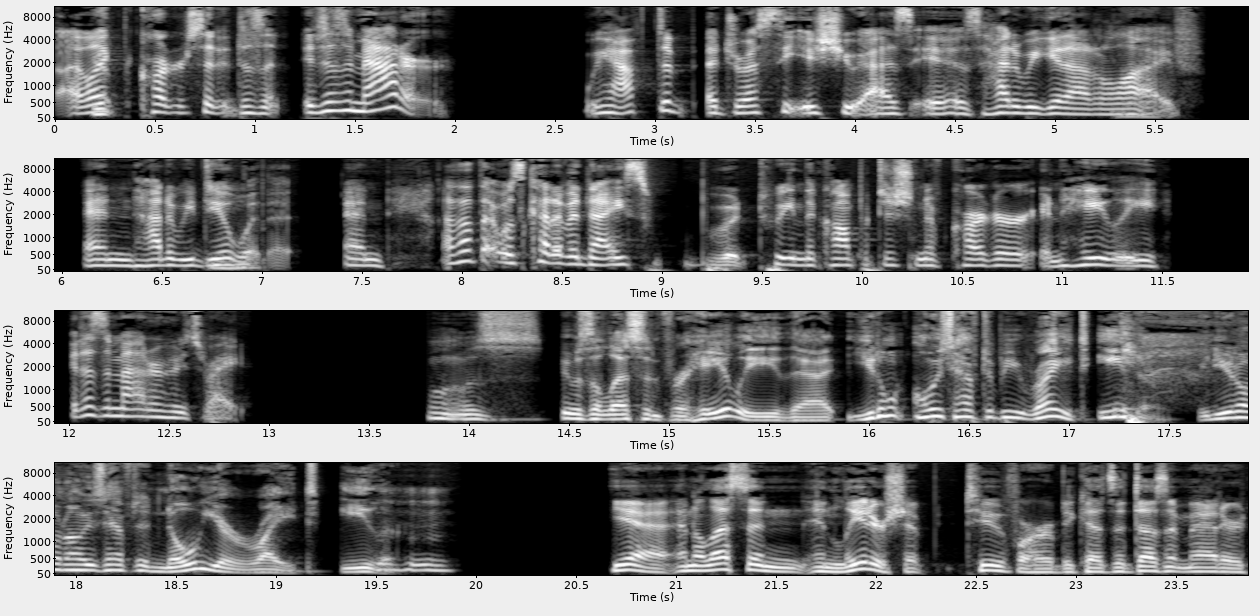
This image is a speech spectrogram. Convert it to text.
I like Carter said it doesn't it doesn't matter. We have to address the issue as is. How do we get out alive? And how do we deal Mhm. with it? And I thought that was kind of a nice between the competition of Carter and Haley. It doesn't matter who's right. Well, it was it was a lesson for Haley that you don't always have to be right either, and you don't always have to know you're right either. Mhm. Yeah. And a lesson in leadership, too, for her, because it doesn't matter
